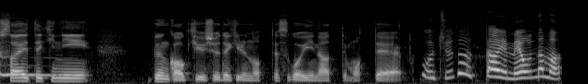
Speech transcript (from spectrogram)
際的に文化を吸収できるのってすごいいいなって思って。我觉得倒也没有那么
